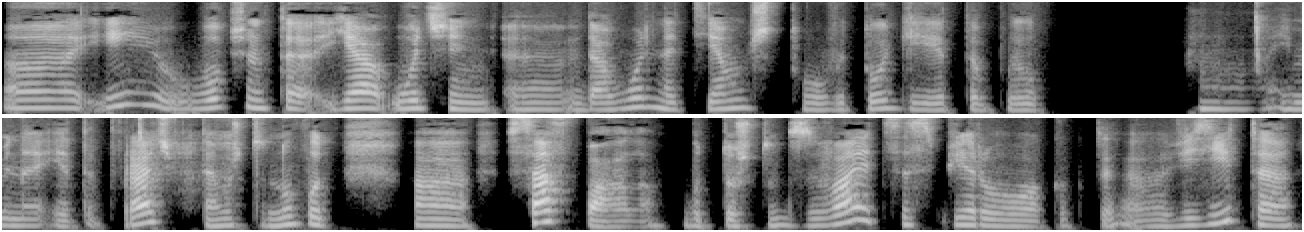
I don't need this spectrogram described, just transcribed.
А, и, в общем-то, я очень э, довольна тем, что в итоге это был именно этот врач, потому что, ну вот, а, совпало, вот то, что называется, с первого как-то визита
